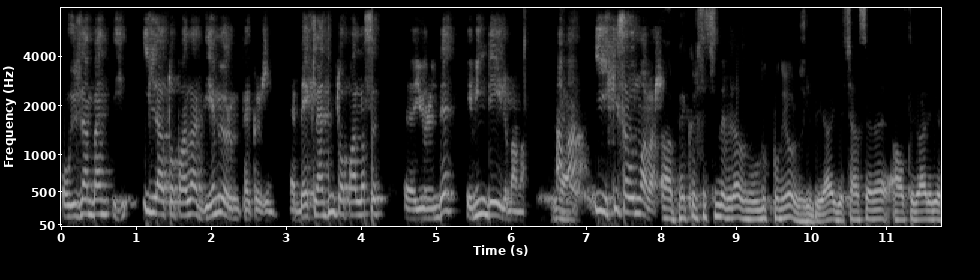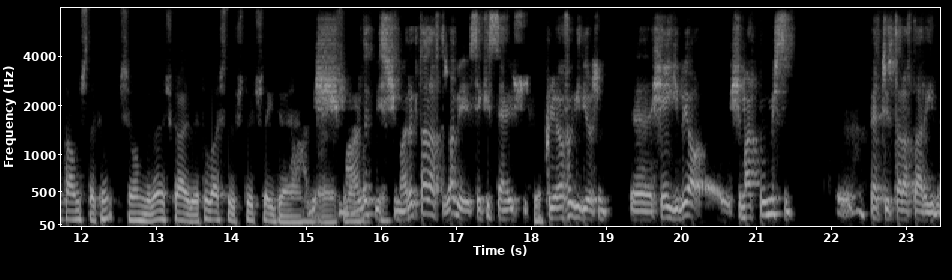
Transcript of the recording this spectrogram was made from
O yüzden ben illa toparlar diyemiyorum Packers'ın. Yani beklentim toparlası e, yönünde emin değilim ama. Ama iyi ki savunma var. Packers için de biraz bulduk bunuyoruz gibi ya. Geçen sene 6 galibiyet almış takım. Şimdi 3 galibiyete ulaştı. 3'te 3'le gidiyor yani. Abi şımardık biz şımarık taraftır abi. 8 sene üst. Playoff'a gidiyorsun. Ee, şey gibi şımartılmışsın. Ee, Patriots taraftarı gibi.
